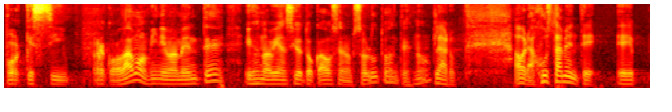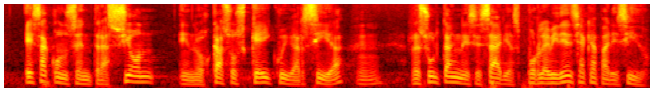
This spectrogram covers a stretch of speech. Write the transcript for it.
porque si recordamos mínimamente, ellos no habían sido tocados en absoluto antes, ¿no? Claro. Ahora, justamente, eh, esa concentración en los casos Keiko y García resultan necesarias por la evidencia que ha aparecido.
